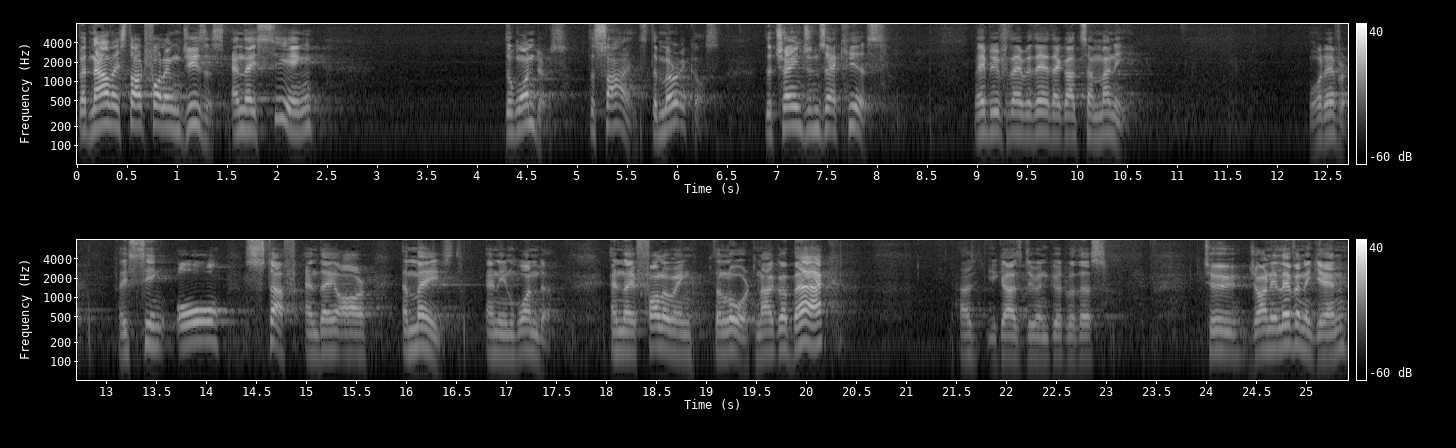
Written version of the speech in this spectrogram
But now they start following Jesus and they're seeing the wonders, the signs, the miracles, the change in Zacchaeus. Maybe if they were there, they got some money whatever. They're seeing all stuff and they are amazed and in wonder. And they're following the Lord. Now go back. How you guys doing good with this? To John 11 again,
